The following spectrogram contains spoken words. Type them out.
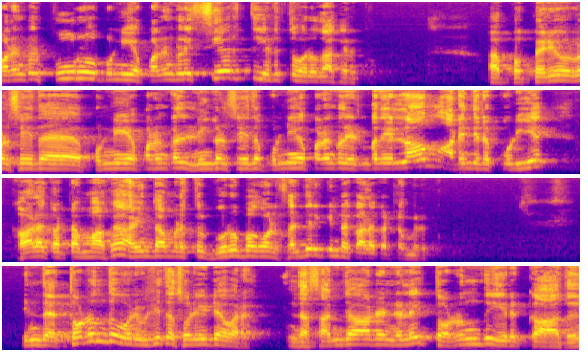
பலன்கள் பூர்வ புண்ணிய பலன்களை சேர்த்து எடுத்து வருவதாக இருக்கும். அப்போ பெரியோர்கள் செய்த புண்ணிய பலன்கள் நீங்கள் செய்த புண்ணிய பலன்கள் என்பதையெல்லாம் அடைந்திடக்கூடிய காலகட்டமாக ஐந்தாம் இடத்தில் குரு பகவான் சஞ்சரிக்கின்ற காலகட்டம் இருக்கும். இந்த தொடர்ந்து ஒரு விஷயத்தை சொல்லிட்டே வர இந்த சஞ்சார நிலை தொடர்ந்து இருக்காது.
